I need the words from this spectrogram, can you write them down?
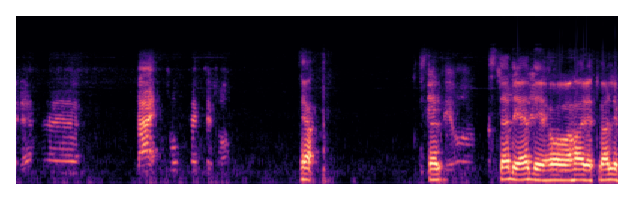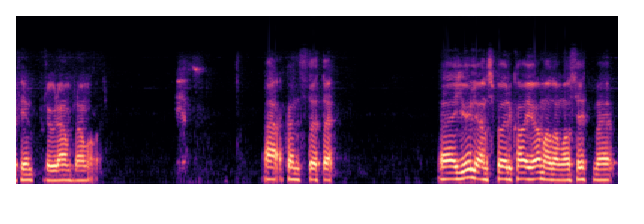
Eh, nei, Tom Petterson. Ja. Sted- Det er jo Steady Eddie og har et veldig fint program fremover. Jeg kan støtte. Eh, Julian spør hva gjør man om man sitter med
